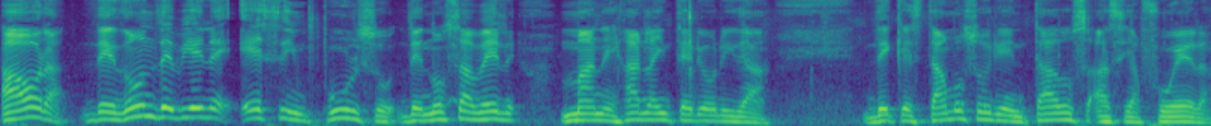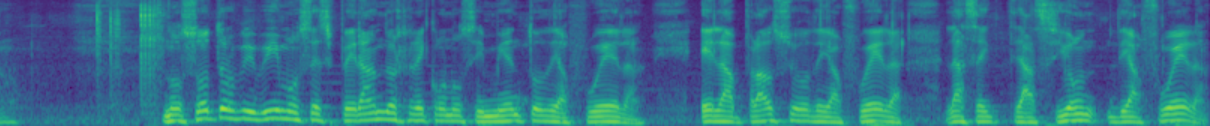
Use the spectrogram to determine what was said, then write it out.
Ahora, ¿de dónde viene ese impulso de no saber manejar la interioridad? De que estamos orientados hacia afuera. Nosotros vivimos esperando el reconocimiento de afuera, el aplauso de afuera, la aceptación de afuera.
